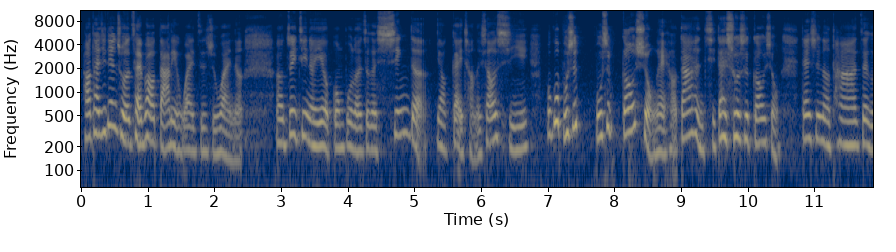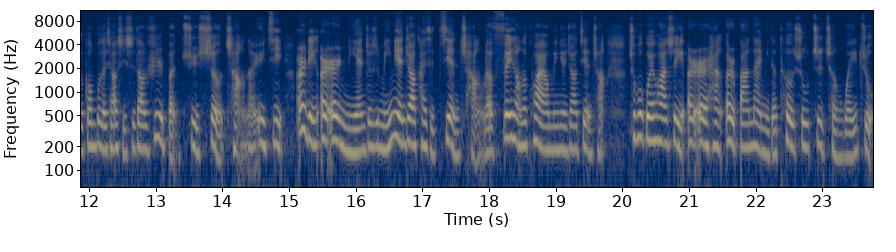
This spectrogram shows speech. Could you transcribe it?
好，台积电除了财报打脸外资之外呢，呃，最近呢也有公布了这个新的要盖厂的消息，不过不是。不是高雄哎，好，大家很期待说是高雄，但是呢，他这个公布的消息是到日本去设厂，那预计二零二二年就是明年就要开始建厂了，非常的快哦，明年就要建厂。初步规划是以二二和二八纳米的特殊制程为主，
